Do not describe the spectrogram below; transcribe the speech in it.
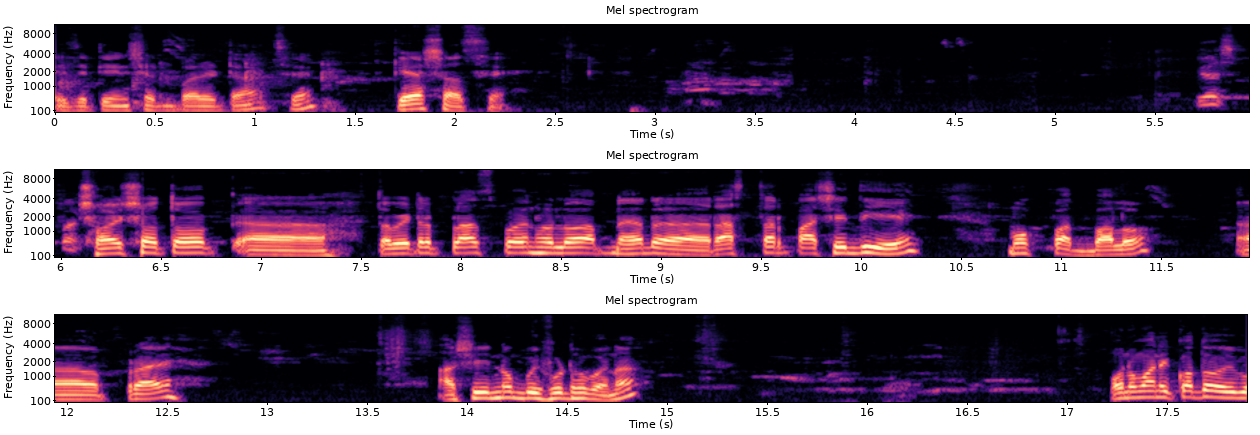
এই যে টিন শেড বাড়িটা আছে গ্যাস আছে। ছয় শতক তবে এটার প্লাস পয়েন্ট হলো আপনার রাস্তার পাশে দিয়ে মুখপাত ভালো প্রায় আশি নব্বই ফুট হবে না? অনুমানিক কত হইব?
